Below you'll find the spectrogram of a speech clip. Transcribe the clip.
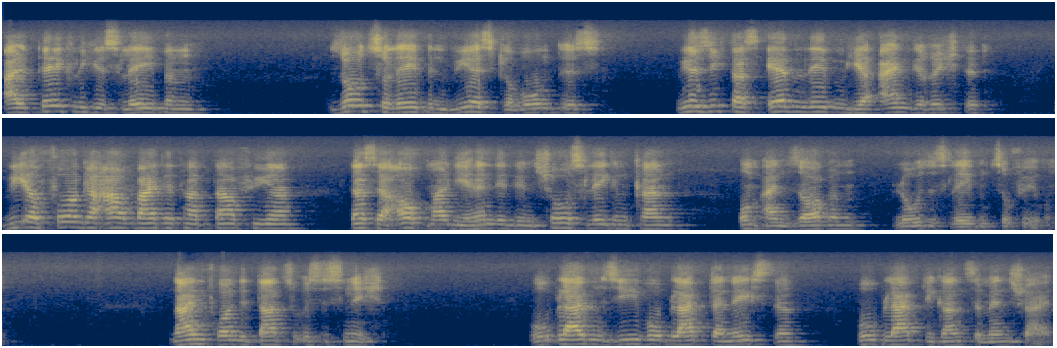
alltägliches Leben so zu leben, wie es gewohnt ist, wie er sich das Erdenleben hier eingerichtet, wie er vorgearbeitet hat dafür, dass er auch mal die Hände in den Schoß legen kann, um ein sorgenloses Leben zu führen. Nein, Freunde, dazu ist es nicht. Wo bleiben Sie, wo bleibt der Nächste, wo bleibt die ganze Menschheit,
